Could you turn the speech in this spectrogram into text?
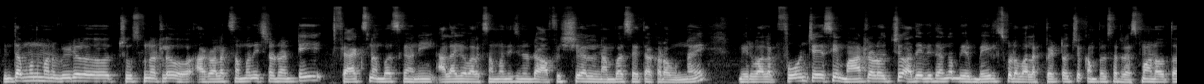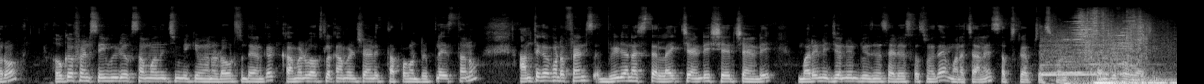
ఇంతకుముందు మన వీడియోలో చూసుకున్నట్లు వాళ్ళకి సంబంధించినటువంటి ఫ్యాక్స్ నెంబర్స్ కానీ అలాగే వాళ్ళకి సంబంధించినటువంటి అఫీషియల్ నెంబర్స్ అయితే అక్కడ ఉన్నాయి. మీరు వాళ్ళకి ఫోన్ చేసి మాట్లాడవచ్చు అదేవిధంగా మీరు మెయిల్స్ కూడా వాళ్ళకి పెట్టవచ్చు కంపల్సరీ రెస్పాండ్ అవుతారు. ఓకే ఫ్రెండ్స్ ఈ వీడియోకి సంబంధించి మీకు ఏమైనా డౌట్స్ ఉంటే కనుక కామెంట్ బాక్స్లో కామెంట్ చేయండి తప్పకుండా రిప్లై ఇస్తాను. అంతేకాకుండా ఫ్రెండ్స్ వీడియో నచ్చితే లైక్ చేయండి షేర్ చేయండి. మరిన్ని జెన్యున్ బిజినెస్ ఐడియాస్ కోసం అయితే మన ఛానల్ సబ్స్క్రైబ్ చేసుకోండి. Thank you for watching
